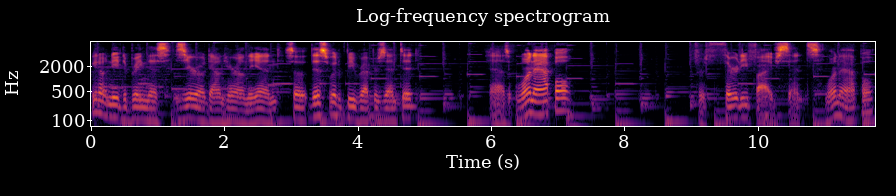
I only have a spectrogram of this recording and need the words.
We don't need to bring this 0 down here on the end. So this would be represented as one apple for 35 cents. One apple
